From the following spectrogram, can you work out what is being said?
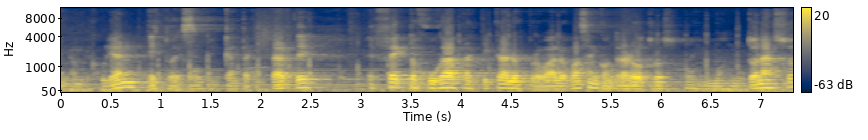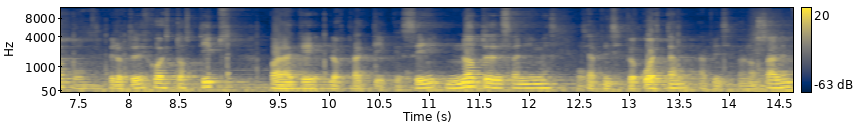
Mi nombre es Julián, esto es Me encanta cantarte. Efectos, jugá, practicarlos, probalos, vas a encontrar otros, un montonazo, pero te dejo estos tips para que los practiques, ¿sí? No te desanimes, si al principio cuestan, al principio no salen,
